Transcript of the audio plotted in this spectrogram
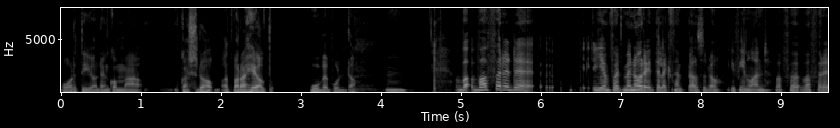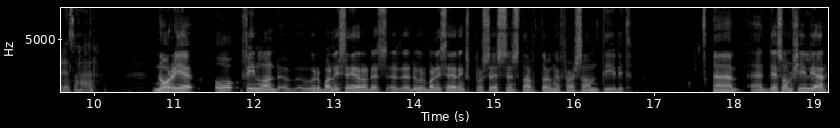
årtionden kommer kanske då att vara helt obebodda. Mm. Va varför är det, jämfört med Norge till exempel, alltså då, i Finland, varför, varför är det så här? Norge och Finland urbaniserades, urbaniseringsprocessen startade ungefär samtidigt. Det som skiljer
